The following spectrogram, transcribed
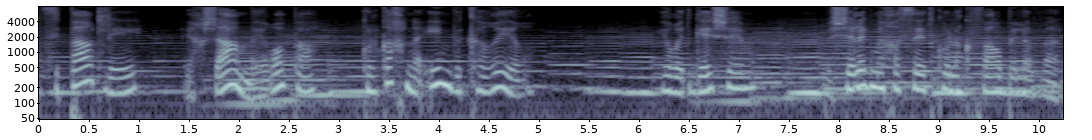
סיפרת לי איך שם, באירופה, כל כך נעים וקריר. יורד גשם, ושלג מכסה את כל הכפר בלבן.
